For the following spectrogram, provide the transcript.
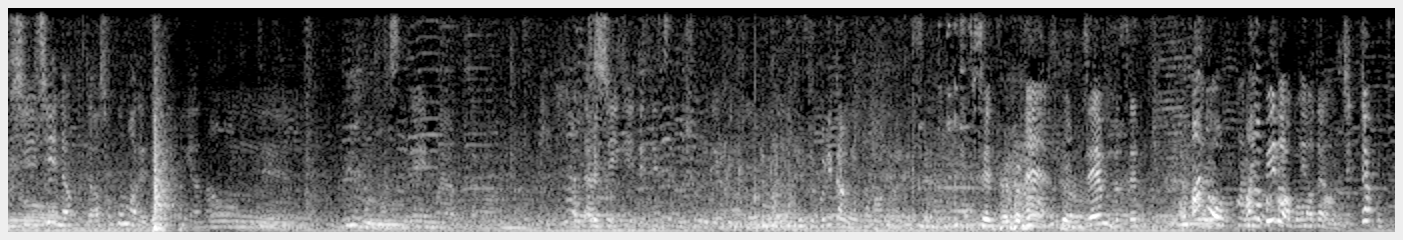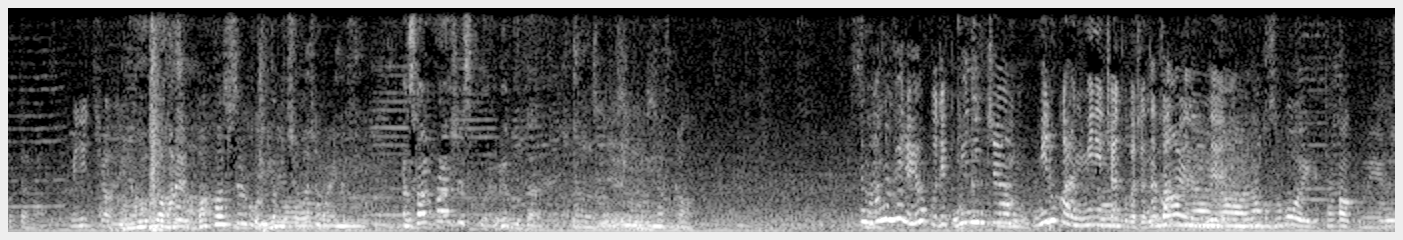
CG は。なくてあそこまで出てくんやなってビールますね今やったら。今やったら CG でね全部処理できる。けど手作り感がたまんないですよね。セットね。全部セット。あのあのビルはどうなってんの？ちっちゃく作ってんの？ミニチュア。あれ、爆発してるとこミニチュアじゃないですか。サンフランシスコやね舞台でもあのビルよくできミニチュア見るからにミニチュアとかじゃなかったよね。いななんかすごい高く見える。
